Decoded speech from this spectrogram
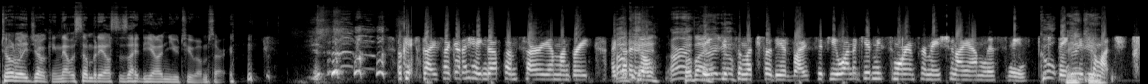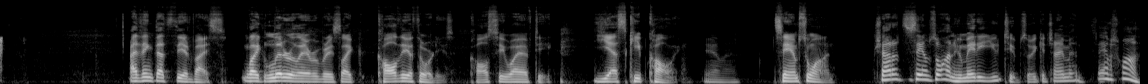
Totally joking. That was somebody else's idea on YouTube. I'm sorry. Okay, guys, I got to hang up. I'm sorry, I'm on break. I got to okay. go. All right. Bye-bye. There Thank you you so much for the advice. If you want to give me some more information, I am listening. Cool. Thank, Thank you you. so much. I think that's the advice. Like literally, everybody's like, call the authorities. Call CYFD. Yes, keep calling. Yeah, man. Sam Swan. Shout out to Sam Swan who made a YouTube so he could chime in. Sam Swan,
